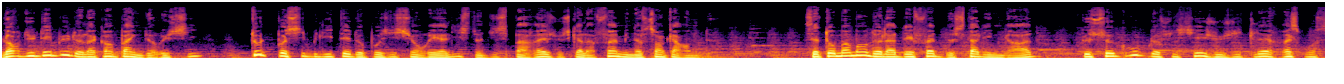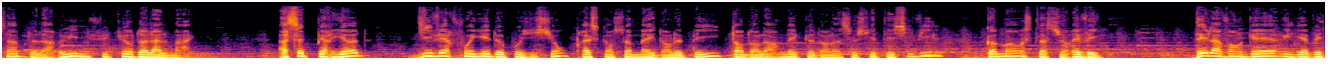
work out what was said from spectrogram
Lors du début de la campagne de Russie, toute possibilité d'opposition réaliste disparaît jusqu'à la fin 1942. C'est au moment de la défaite de Stalingrad que ce groupe d'officiers juge Hitler responsable de la ruine future de l'Allemagne. À cette période, divers foyers d'opposition, presque en sommeil dans le pays, tant dans l'armée que dans la société civile, commencent à se réveiller. Dès l'avant-guerre, il y avait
